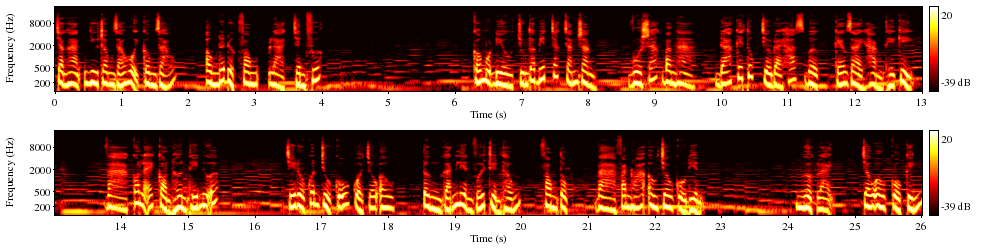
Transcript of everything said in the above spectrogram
Chẳng hạn như trong giáo hội công giáo, ông đã được phong là chân phước. Có một điều chúng ta biết chắc chắn rằng vua Sát Băng Hà đã kết thúc triều đại Habsburg kéo dài hàng thế kỷ. Và có lẽ còn hơn thế nữa. Chế độ quân chủ cũ của châu Âu từng gắn liền với truyền thống, phong tục và văn hóa Âu Châu cổ điển. Ngược lại, châu Âu cổ kính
